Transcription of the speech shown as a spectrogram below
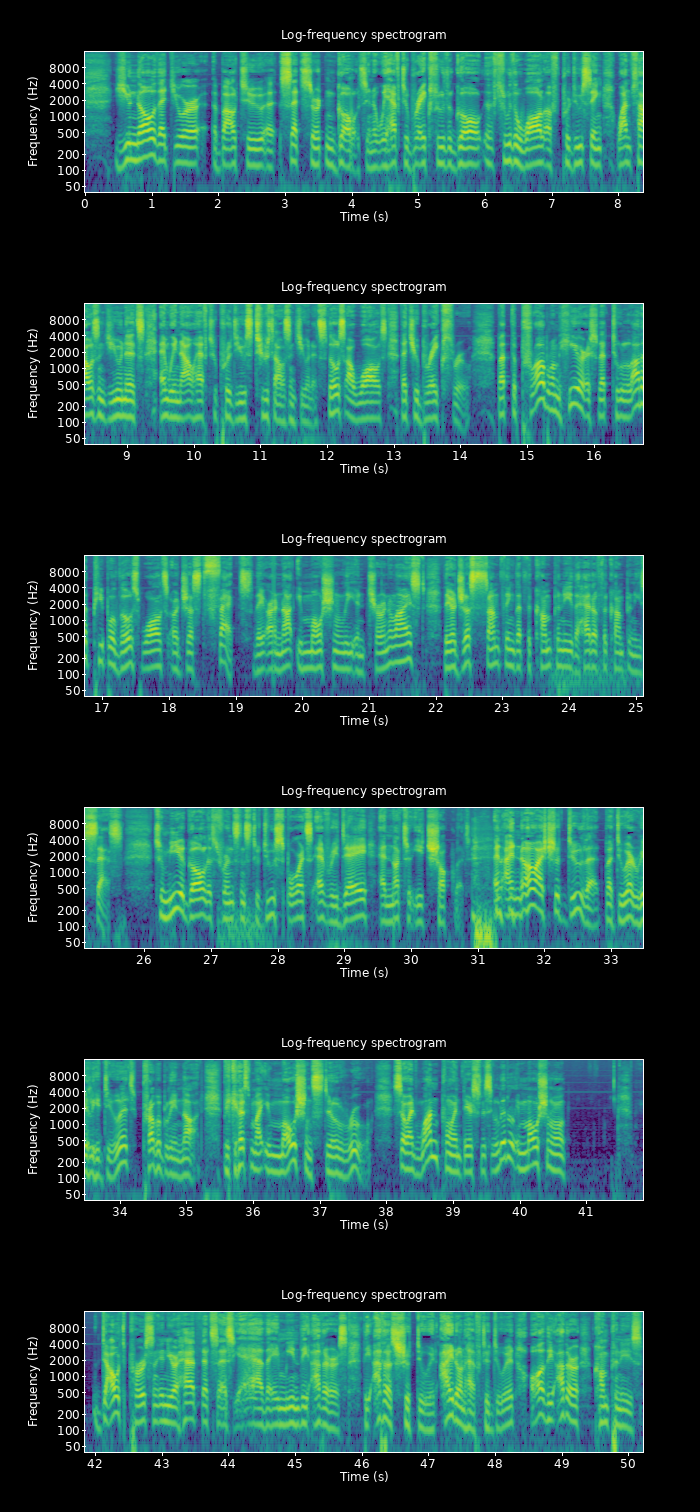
you know that you're about to uh, set certain goals. You know, we have to break through the goal uh, through the wall of producing 1,000 units, and we now have to produce 2,000 units. Those are walls that you break through. But the problem here is that to a lot of people, those walls are just facts. They are not emotionally internalized. They are just something that the company, the head of the company says. To me, a goal is, for instance, to do sports every day and not to eat chocolate. and I know I should do that, but do I really do it? Probably not, because my emotions still rule. So at one point, there's this little emotional doubt person in your head that says, yeah, they mean the others. The others should do it. I don't have to do it. All the other companies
